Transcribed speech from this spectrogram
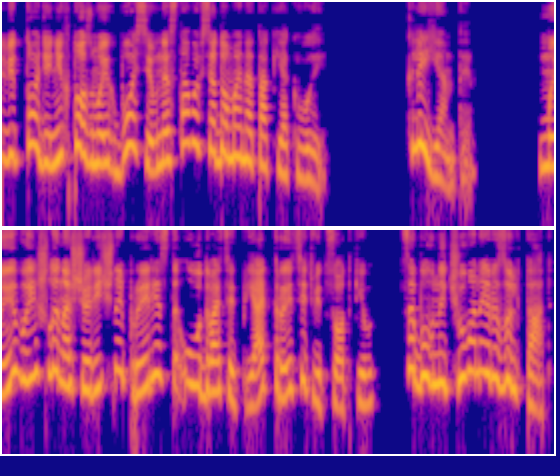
Відтоді ніхто з моїх босів не ставився до мене так, як ви. Клієнти. Ми вийшли на щорічний приріст у 25-30%. Це був нечуваний результат.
